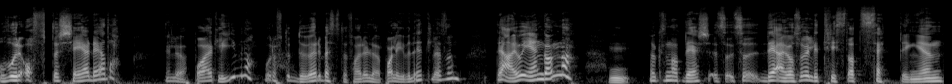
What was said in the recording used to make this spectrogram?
Og hvor ofte skjer det, da? I løpet av et liv, da? Hvor ofte dør bestefar i løpet av livet ditt, liksom? Det er jo én gang, da. Mm. Det er, ikke sånn at det, så, så det er jo også veldig trist at settingen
